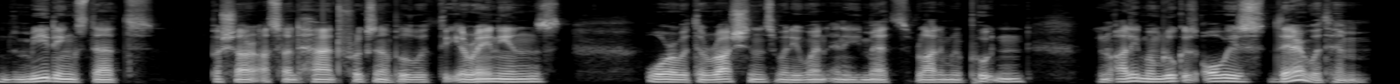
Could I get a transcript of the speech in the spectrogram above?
the meetings that Bashar Assad had, for example, with the Iranians or with the Russians when he went and he met Vladimir Putin, you know, Ali Mamluk is always there with him.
